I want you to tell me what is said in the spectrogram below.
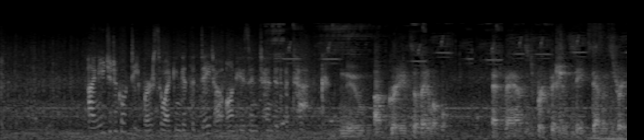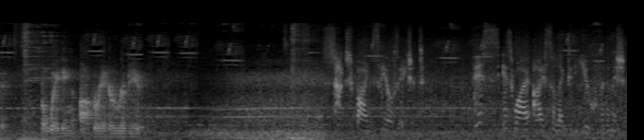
I need you to go deeper so I can get the data on his intended attack. New upgrades available. Advanced proficiency demonstrated. Awaiting operator review. Such fine skills, Agent. This is why I selected you for the mission.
